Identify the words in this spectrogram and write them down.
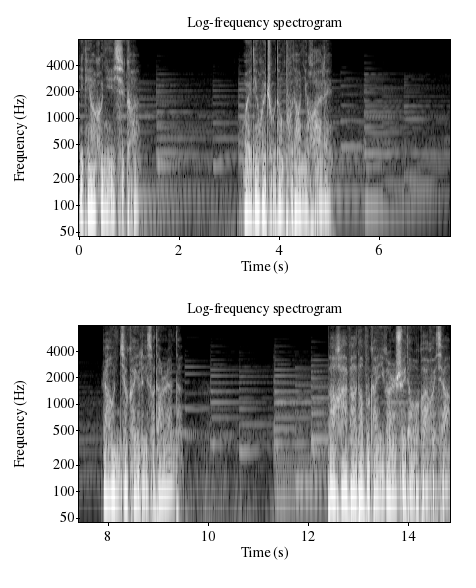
一定要和你一起看，我一定会主动扑到你怀里，然后你就可以理所当然的把害怕到不敢一个人睡的我拐回家。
